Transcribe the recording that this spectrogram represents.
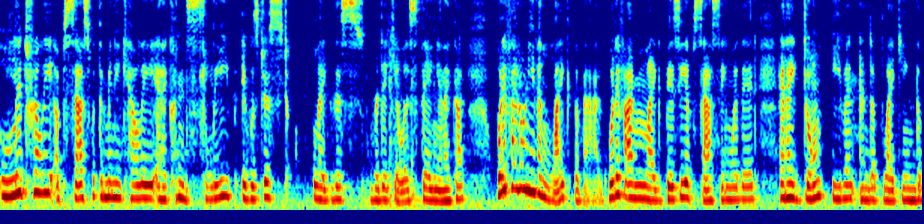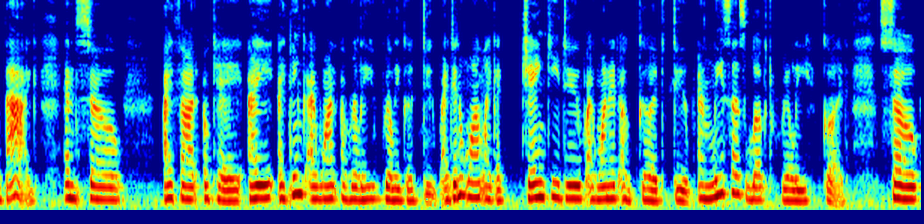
literally obsessed with the mini Kelly and I couldn't sleep. It was just like this ridiculous thing. And I thought, what if I don't even like the bag? What if I'm like busy obsessing with it and I don't even end up liking the bag? And so I thought, okay, I, I think I want a really, really good dupe. I didn't want like a janky dupe. I wanted a good dupe. And Lisa's looked really good. So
